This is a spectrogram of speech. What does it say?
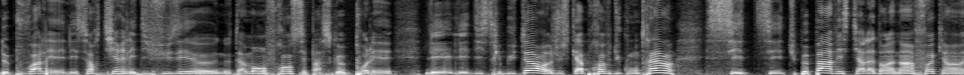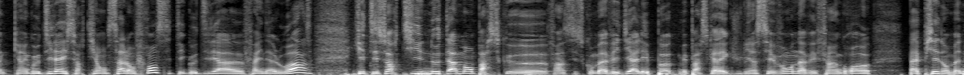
de pouvoir les, les sortir et les diffuser, euh, notamment en France. C'est parce que pour les, les, distributeurs, jusqu'à preuve du contraire, c'est, c'est, tu peux pas investir là-dedans. La dernière fois qu'un, qu'un Godzilla est sorti en salle en France, c'était Godzilla euh, Final Wars, qui était sorti notamment parce que, enfin, c'est ce qu'on m'avait dit à l'époque, mais parce qu'avec Julien Sévon, on avait fait un gros papier dans Mad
